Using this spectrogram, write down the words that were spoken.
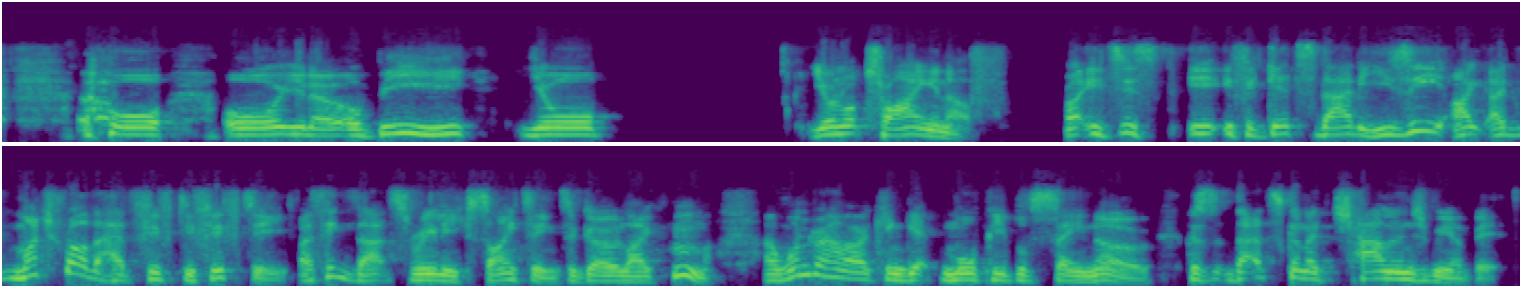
or or you know, or B, you're you're not trying enough. Right? It's just if it gets that easy, I, would much rather have 50-50. I think that's really exciting to go like, hmm, I wonder how I can get more people to say no, because that's going to challenge me a bit,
